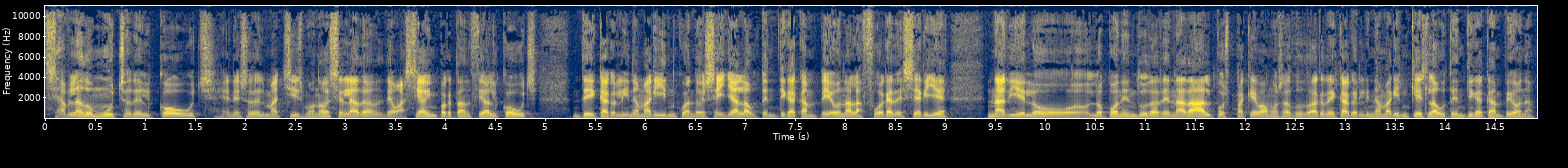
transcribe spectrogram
se ha hablado mucho del coach, en eso del machismo, ¿no? Se le ha dado demasiada importancia al coach de Carolina Marín cuando es ella la auténtica campeona, la fuera de serie. Nadie lo, lo pone en duda de Nadal, pues ¿para qué vamos a dudar de Carolina Marín, que es la auténtica campeona?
